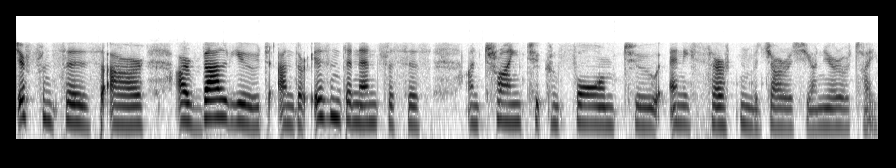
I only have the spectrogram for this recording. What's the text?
differences are are valued, and there isn't an emphasis on trying to conform to any certain majority or neurotype.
